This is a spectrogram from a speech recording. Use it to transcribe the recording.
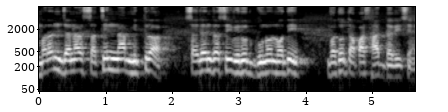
મરણ જનાર સચિનના મિત્ર શૈલેન્દ્રસિંહ વિરુદ્ધ ગુનો નોંધી વધુ તપાસ હાથ ધરી છે.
